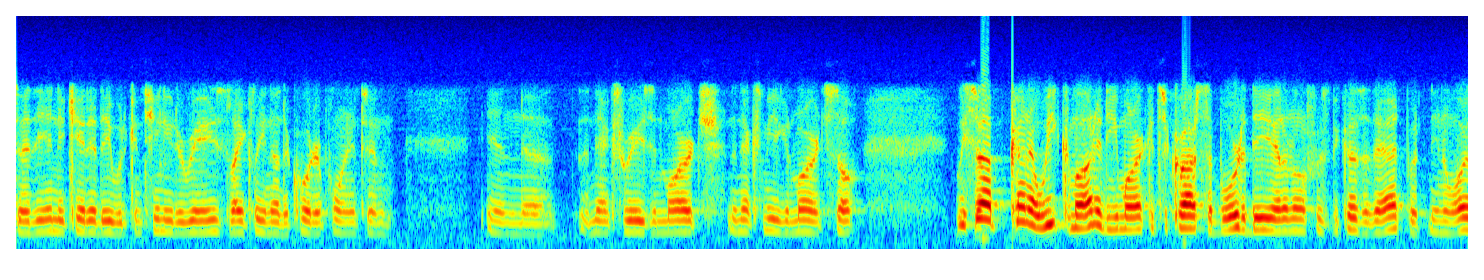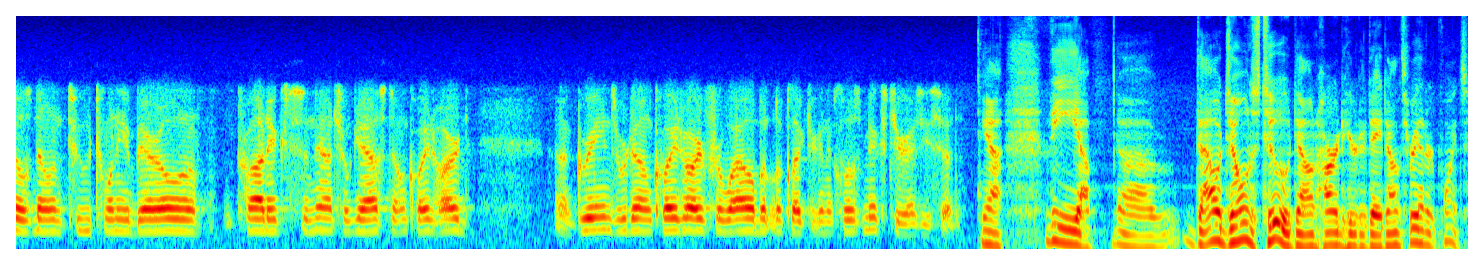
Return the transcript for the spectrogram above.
uh, they indicated they would continue to raise, likely another quarter point in in uh, the next raise in March, the next meeting in March. So we saw kind of weak commodity markets across the board today. I don't know if it was because of that, but you know, oil's down 220 a barrel, products and natural gas down quite hard. Uh, grains were down quite hard for a while, but look like they're going to close mixed here, as you said. Yeah, the uh, uh, Dow Jones too down hard here today, down 300 points.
